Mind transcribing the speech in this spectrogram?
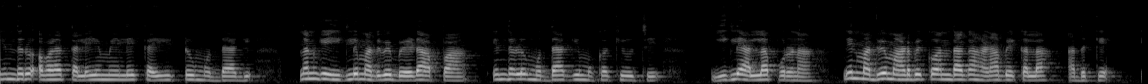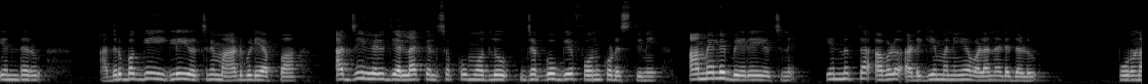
ಎಂದರು ಅವಳ ತಲೆಯ ಮೇಲೆ ಕೈ ಇಟ್ಟು ಮುದ್ದಾಗಿ. ನನಗೆ ಈಗಲೇ ಮದುವೆ ಬೇಡ ಅಪ್ಪ ಎಂದಳು ಮುದ್ದಾಗಿ ಮುಖ ಕಿವುಚಿ. ಈಗಲೇ ಅಲ್ಲ ಪೂರ್ಣ, ನೀನು ಮದುವೆ ಮಾಡಬೇಕು ಅಂದಾಗ ಹಣ ಬೇಕಲ್ಲ ಅದಕ್ಕೆ ಎಂದರು. ಅದ್ರ ಬಗ್ಗೆ ಈಗಲೇ ಯೋಚನೆ ಮಾಡಿಬಿಡಿ ಅಪ್ಪ. ಅಜ್ಜಿ ಹೇಳಿದ ಎಲ್ಲ ಕೆಲಸಕ್ಕೂ ಮೊದಲು ಜಗ್ಗುಗೆ ಫೋನ್ ಕೊಡಿಸ್ತೀನಿ, ಆಮೇಲೆ ಬೇರೆ ಯೋಚನೆ ಎನ್ನುತ್ತಾ ಅವಳು ಅಡುಗೆ ಮನೆಯ ಒಳನಡೆದಳು. ಪೂರ್ಣ,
